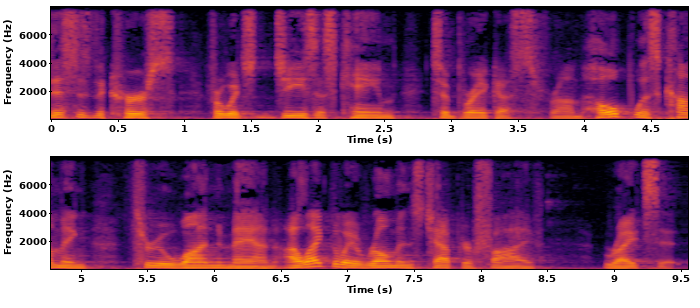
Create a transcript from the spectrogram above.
This is the curse for which Jesus came to break us from. Hope was coming through one man. I like the way Romans chapter 5 writes it.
